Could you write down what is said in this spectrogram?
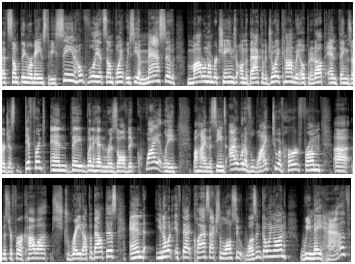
That's something remains to be seen. Hopefully at some point we see a massive model number change on the back of a Joy-Con. We open it up and things are just different and they went ahead and resolved it quietly behind the scenes. I would have liked to have heard from uh, Mr. Furukawa straight up about this. And you know what? If that class action lawsuit wasn't going on, we may have.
